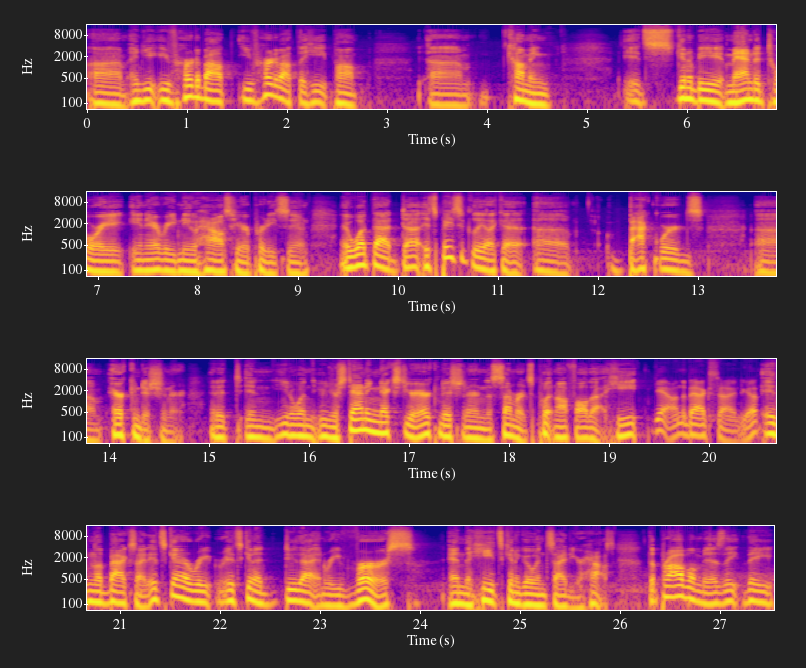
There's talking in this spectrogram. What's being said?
um, and you, you've heard about you've heard about the heat pump um, coming. It's going to be mandatory in every new house here pretty soon. And what that does, it's basically like a, a backwards um, air conditioner, and it in you know when you're standing next to your air conditioner in the summer, it's putting off all that heat. Yeah, on the backside. Yep. In the backside, it's gonna re, it's gonna do that in reverse, and the heat's gonna go inside your house. The problem is they they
